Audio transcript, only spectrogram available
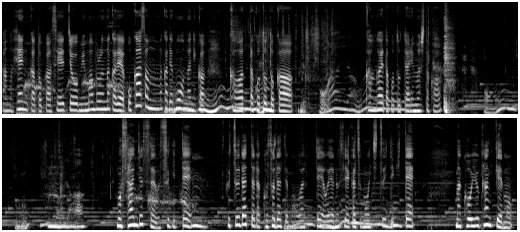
あの変化とか成長を見守る中でお母さんの中でも何か変わったこととか考えたことってありましたか、もう30歳を過ぎて、うん、普通だったら子育ても終わって親の生活も落ち着いてきて、まあ、こういう関係も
